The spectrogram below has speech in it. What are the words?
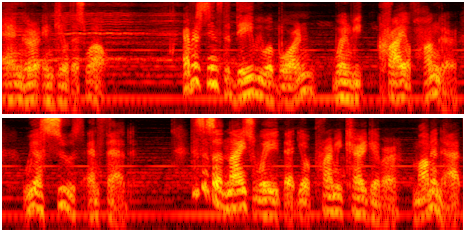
anger, and guilt as well. Ever since the day we were born, when we cry of hunger, we are soothed and fed. This is a nice way that your primary caregiver, mom and dad,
